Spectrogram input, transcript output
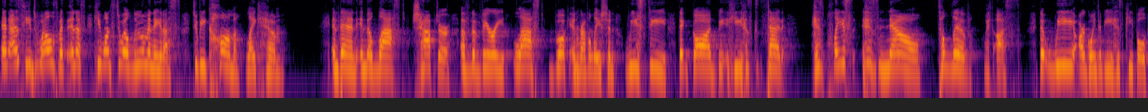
And as he dwells within us, he wants to illuminate us to become like him. And then in the last chapter of the very last book in Revelation, we see that God, be, he has said, his place is now to live with us that we are going to be his people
